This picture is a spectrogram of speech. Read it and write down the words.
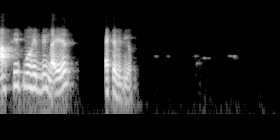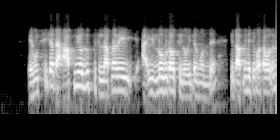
আসিফ মহিদ্দিন ভাইয়ের একটা ভিডিও এবং সেই সাথে আপনিও যুক্ত ছিলেন, আপনার এই লোগোটাও ছিল ওইটার মধ্যে। কিন্তু আপনি বেশি কথা বলেন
